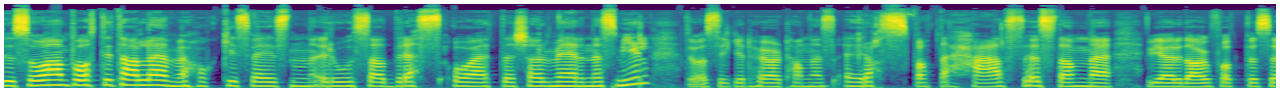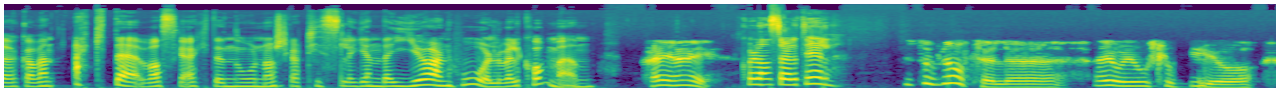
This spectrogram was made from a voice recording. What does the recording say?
Du så han på 80-tallet med hockeysveisen, rosa dress og et sjarmerende smil. Du har sikkert hørt hans raspete, hese stemme. Vi har i dag fått besøk av en ekte, vaskeekte nordnorsk artistlegende. Jørn Hoel, velkommen. Hei, hei. Hvordan står det til? Det står bra til. Jeg er jo i Oslo by, og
